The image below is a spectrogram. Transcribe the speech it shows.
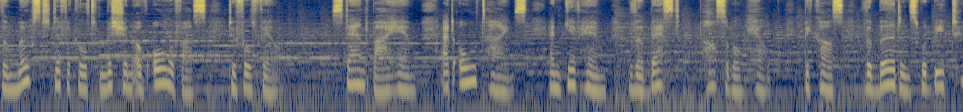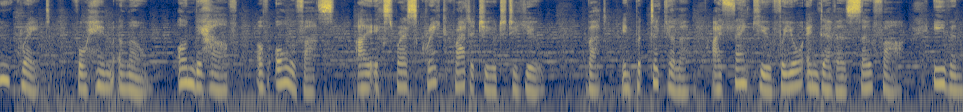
the most difficult mission of all of us to fulfill. Stand by him at all times and give him the best possible help because the burdens would be too great for him alone. On behalf of all of us, I express great gratitude to you but in particular, I thank you for your endeavors so far, even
